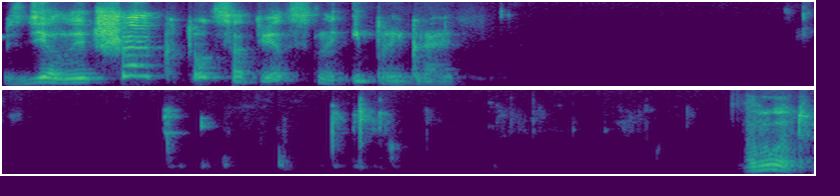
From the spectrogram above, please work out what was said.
сделает шаг, тот, соответственно, и проиграет. Вот.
